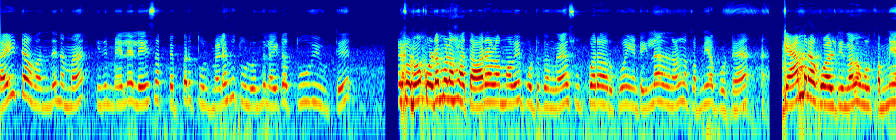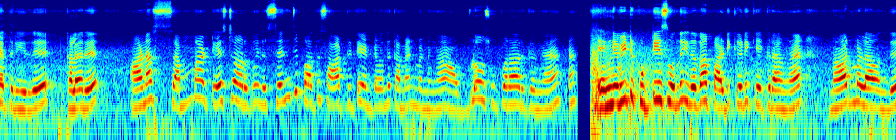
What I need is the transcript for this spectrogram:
லைட்டாக வந்து நம்ம இது மேலே லேசாக பெப்பர் தூள் மிளகு தூள் வந்து லைட்டாக தூவி விட்டு இருக்கணும் குடமிளகா தாராளமாகவே போட்டுக்கோங்க. சூப்பராக இருக்கும். என்கிட்ட இல்லாதனால நான் கம்மியாக போட்டேன். கேமரா குவாலிட்டினால உங்களுக்கு கம்மியாக தெரியுது கலரு ஆனால் செம்ம டேஸ்ட்டாக இருக்கும். இதை செஞ்சு பார்த்து சாப்பிட்டுட்டு என்கிட்ட வந்து கமெண்ட் பண்ணுங்கள் அவ்வளோ சூப்பராக இருக்குங்க. எங்கள் வீட்டு குட்டீஸ் வந்து இதை தான் படிக்கடி அடிக்கடி கேட்குறாங்க நார்மலாக வந்து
